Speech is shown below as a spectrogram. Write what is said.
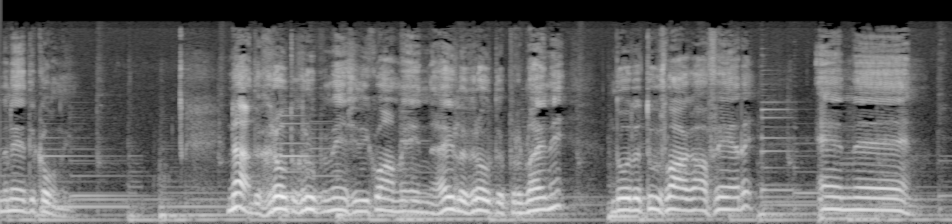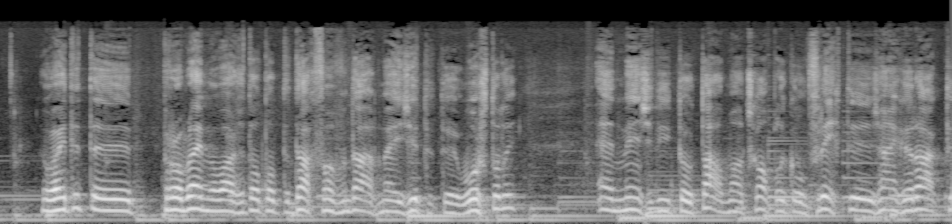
meneer de koning. Nou, de grote groepen mensen die kwamen in hele grote problemen door de toeslagenaffaire. En eh, hoe heet het? eh, problemen waar ze tot op de dag van vandaag mee zitten te worstelen. En mensen die totaal maatschappelijk ontwricht eh, zijn geraakt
